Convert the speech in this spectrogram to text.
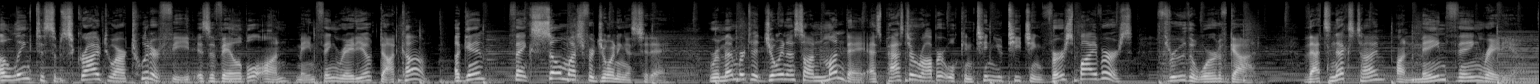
A link to subscribe to our Twitter feed is available on mainthingradio.com. Again, thanks so much for joining us today. Remember to join us on Monday as Pastor Robert will continue teaching verse by verse through the Word of God. That's next time on Main Thing Radio.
